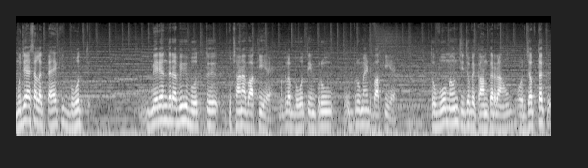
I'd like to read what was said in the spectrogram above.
मुझे ऐसा लगता है कि बहुत मेरे अंदर अभी भी बहुत कुछ आना बाकी है मतलब बहुत इम्प्रूव इम्प्रूवमेंट बाकी है। तो वो मैं उन चीज़ों पे काम कर रहा हूँ और जब तक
